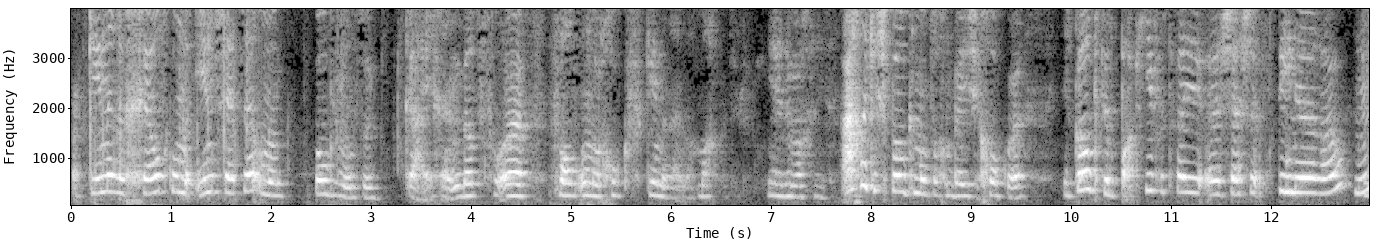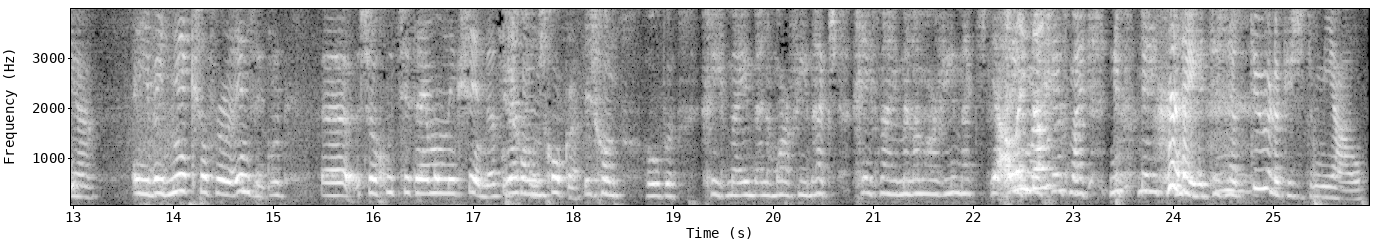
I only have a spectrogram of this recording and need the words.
waar kinderen geld konden inzetten om een Pokémon te krijgen. En dat eh, valt onder gokken voor kinderen. En dat mag natuurlijk. Ja, dat mag niet. Eigenlijk is Pokémon toch een beetje gokken. Je koopt een pakje voor 2, eh, 6, of 10 euro nu. Ja. En je weet niks of erin zit. En, eh, zo goed zit er helemaal niks in. Dat is is gewoon gewoon- schokken. Het is gewoon hopen. Geef mij een Melamar VMAX. Geef mij een Melamar VMAX. Ja, Geef alleen mij, dan- Geef mij. Nu, nee, nee, het is natuurlijk is het een miauw.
